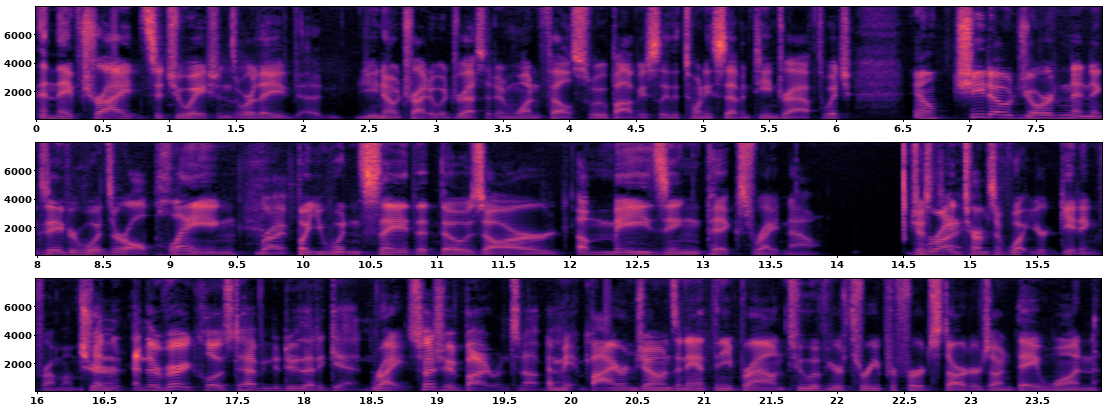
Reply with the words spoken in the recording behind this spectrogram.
and they've tried situations where they uh, you know try to address it in one fell swoop obviously the 2017 draft which you know Chido Jourdan and xavier woods are all playing right but you wouldn't say that those are amazing picks right now just in terms of what you're getting from them And, and they're very close to having to do that again. Right. Especially if Byron's not I mean, Byron Jones and Anthony Brown, two of your three preferred starters on day one,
